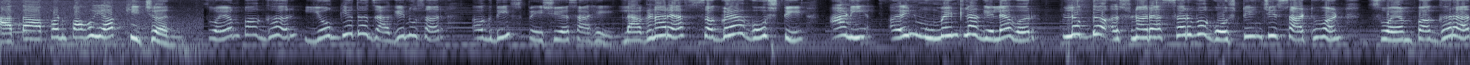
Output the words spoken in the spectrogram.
आता आपण पाहूया किचन. स्वयंपाकघर योग्य त्या जागेनुसार अगदी स्पेशियस आहे. लागणाऱ्या सगळ्या गोष्टी आणि ऐन मुमेंटला गेल्यावर उपलब्ध असणाऱ्या सर्व गोष्टींची साठवण स्वयंपाकघरात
